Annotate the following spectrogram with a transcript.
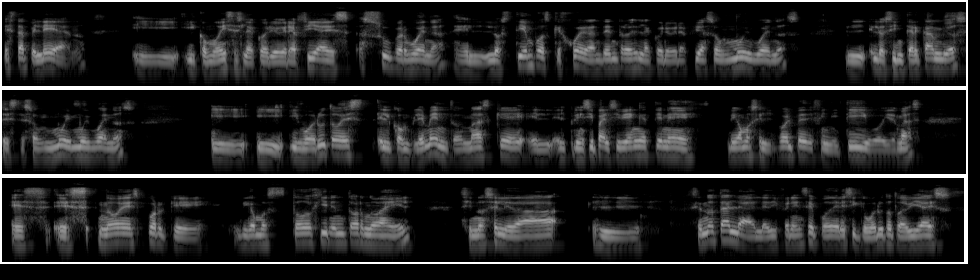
esta pelea, ¿no? Y, y, como dices, la coreografía es súper buena. los tiempos que juegan dentro de la coreografía son muy buenos. los intercambios este, son muy, muy buenos. Y, y, Boruto es el complemento, más que el, el, principal. Si bien tiene, digamos, el golpe definitivo y demás, es, es, no es porque, digamos, todo gira en torno a él, sino se le da. se nota la, la diferencia de poderes y que Boruto todavía es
